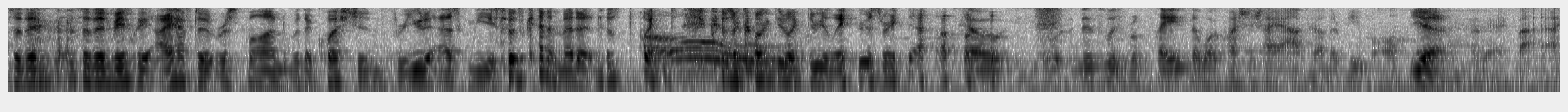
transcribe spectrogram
So then, so then, basically, I have to respond with a question for you to ask me. So it's kind of meta at this point because we're going through like three layers right now. So this would replace the what question should I ask other people? yeah, Okay, but I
